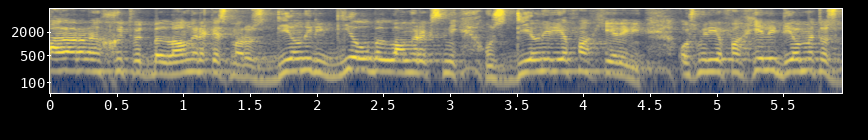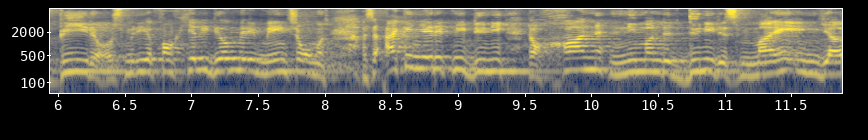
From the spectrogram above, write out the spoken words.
allerlei goed wat belangrik is, maar ons deel nie die heel belangrikste nie. Ons deel nie die evangelie nie. Ons moet die evangelie deel met ons bure. Ons moet die evangelie deel met die mense om ons. As ek en jy dit nie doen nie, dan gaan niemand dit doen nie. Dis my en jou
